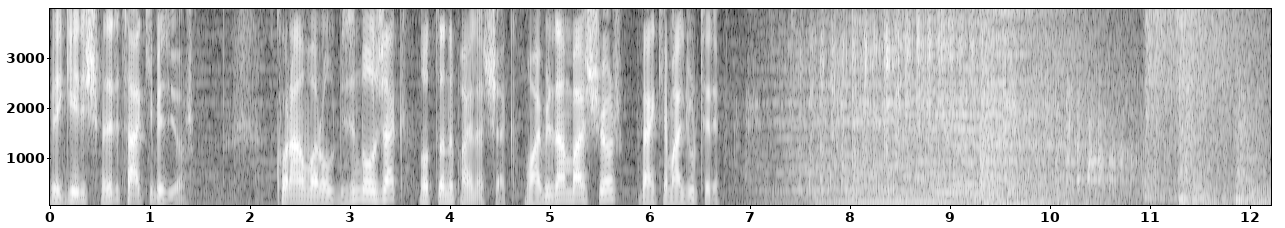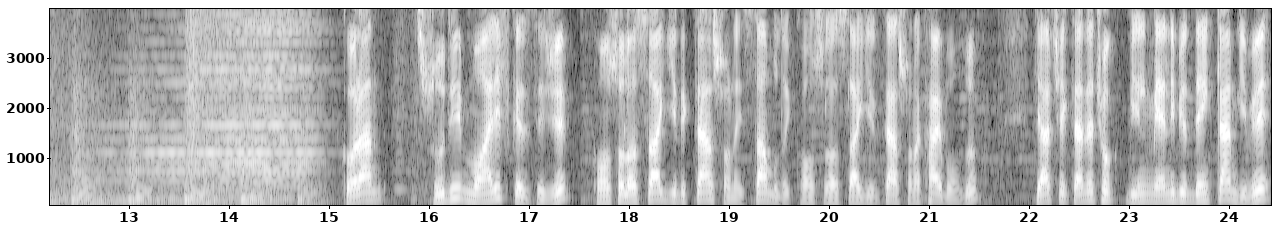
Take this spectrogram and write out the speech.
ve gelişmeleri takip ediyor. Koran Varol bizimle olacak, notlarını paylaşacak. Muhabirden başlıyor, ben Kemal Yurteri. Koran Suudi muhalif gazeteci konsolosluğa girdikten sonra İstanbul'daki konsolosluğa girdikten sonra kayboldu. Gerçekten de çok bilinmeyenli bir denklem gibi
